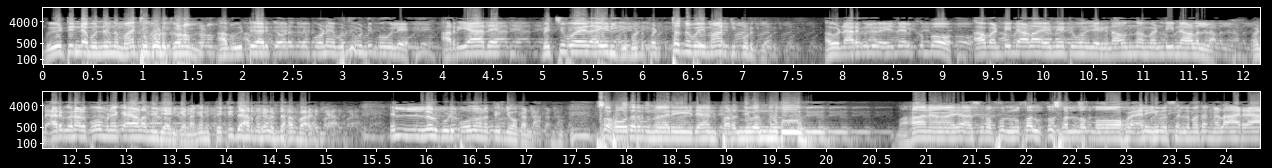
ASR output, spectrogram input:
വീട്ടിന്റെ മുന്നിൽ നിന്ന് മാറ്റി കൊടുക്കണം. ആ വീട്ടുകാർക്ക് എവിടെങ്കിലും പോണേ ബുദ്ധിമുട്ടി പോകില്ലേ അറിയാതെ വെച്ചുപോയതായിരിക്കും. പെട്ടെന്ന് പോയി മാറ്റി കൊടുക്കുക. അതുകൊണ്ട് ആരെങ്കിലും എഴുന്നേൽക്കുമ്പോ ആ വണ്ടിന്റെ ആളാ എഴുന്നേറ്റ് പോകുന്ന വിചാരിക്കണം. അതൊന്നും വണ്ടിന്റെ ആളല്ല. അതുകൊണ്ട് ആരെങ്കിലും ഒരാൾ പോകുമ്പോഴേക്ക് അയാളെന്ന് വിചാരിക്കണം. അങ്ങനെ തെറ്റിദ്ധാരണകൾ ഉണ്ടാകാൻ പാടില്ല. എല്ലാവരും കൂടി പോകുന്നവനെ തിരിഞ്ഞു നോക്കണ്ട. സഹോദരന്മാരെ ഞാൻ പറഞ്ഞു വന്നത് മഹാനായ അഷ്റഫുൽ ഖൽഖ് സല്ലല്ലാഹു അലൈഹി വസല്ലം തങ്ങൾ ആരാ?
